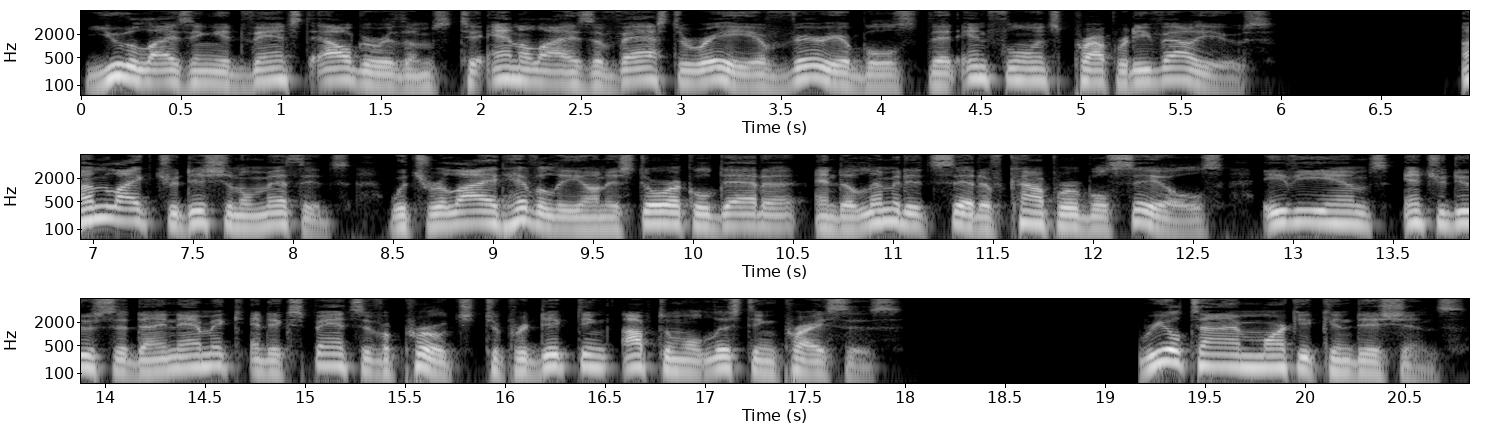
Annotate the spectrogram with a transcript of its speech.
utilizing advanced algorithms to analyze a vast array of variables that influence property values. Unlike traditional methods, which relied heavily on historical data and a limited set of comparable sales, AVMs introduce a dynamic and expansive approach to predicting optimal listing prices. Real time market conditions.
